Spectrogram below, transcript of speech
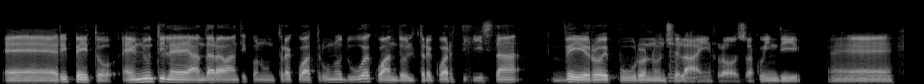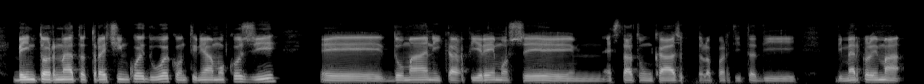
eh, ripeto, è inutile andare avanti con un 3-4-1-2 quando il trequartista vero e puro non ce l'ha in rosa. Quindi, eh, bentornato 3-5-2, continuiamo così e domani capiremo se mh, è stato un caso la partita di, di mercoledì, ma,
